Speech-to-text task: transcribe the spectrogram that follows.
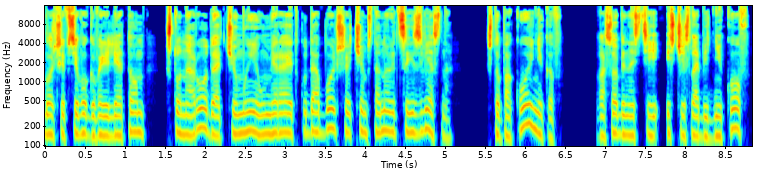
Больше всего говорили о том, что народу от чумы умирает куда больше, чем становится известно, что покойников, в особенности из числа бедняков,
